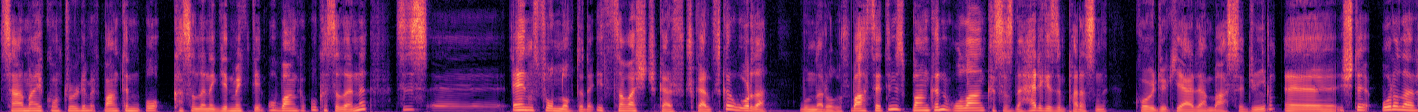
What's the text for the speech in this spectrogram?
Sermaye kontrolü demek bankanın o kasalarına girmek değil. O banka o kasalarını siz e, en son noktada iç savaş çıkar, şu çıkar, çıkar orada bunlar olur. Bahsettiğimiz bankanın olağan kasasında herkesin parasını koyduk yerden bahsediyorum. Ee, işte oralara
